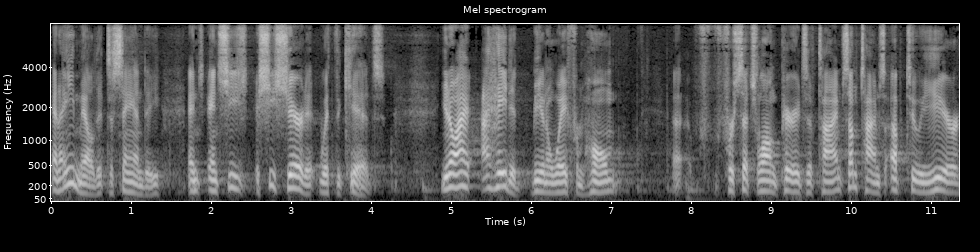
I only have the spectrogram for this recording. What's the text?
And I emailed it to Sandy, and, and she, she shared it with the kids. You know, I, I hated being away from home uh, f- for such long periods of time, sometimes up to a year.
